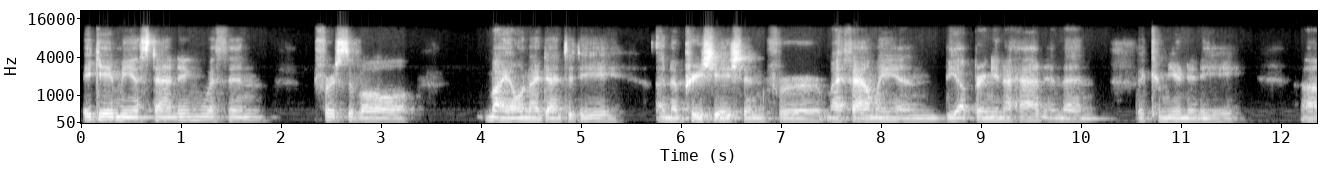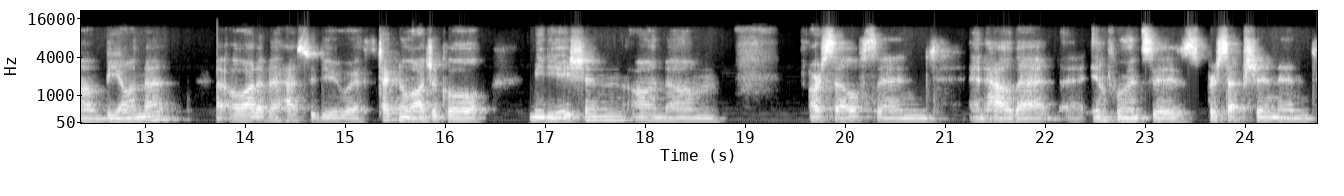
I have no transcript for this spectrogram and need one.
It gave me a standing within, first of all, my own identity, an appreciation for my family and the upbringing I had, and then the community um, beyond that. A lot of it has to do with technological mediation on um, ourselves and and how that uh, influences perception and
